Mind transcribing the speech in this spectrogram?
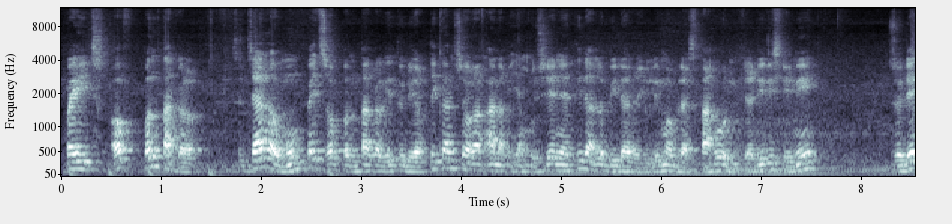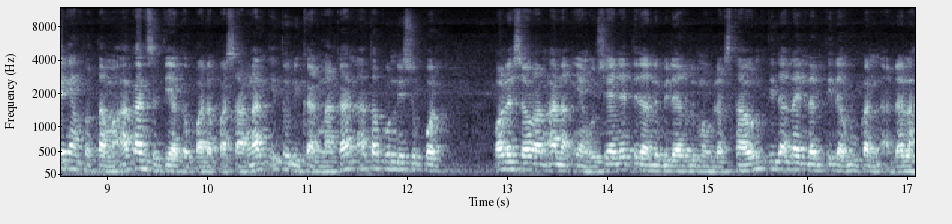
Page of Pentacle Secara umum, Page of Pentacle itu diartikan seorang anak yang usianya tidak lebih dari 15 tahun. Jadi di sini, zodiak yang pertama akan setia kepada pasangan itu dikarenakan ataupun disupport oleh seorang anak yang usianya tidak lebih dari 15 tahun, tidak lain dan tidak bukan adalah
